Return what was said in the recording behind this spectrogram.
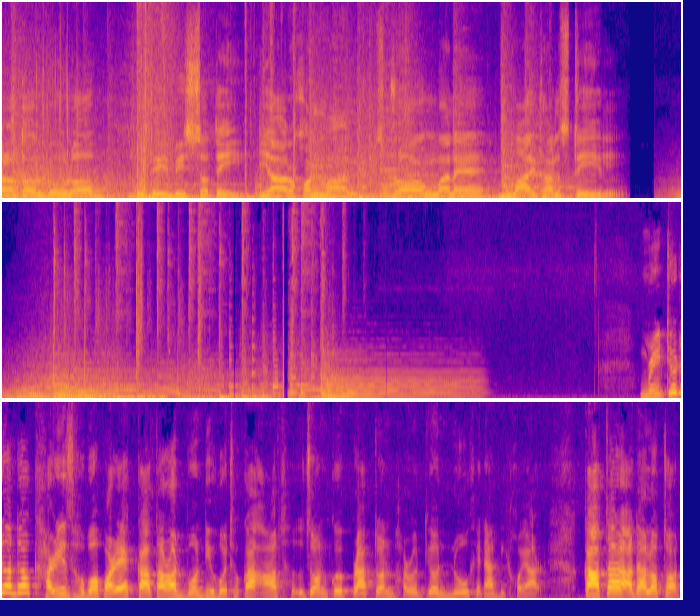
ভাৰতৰ গৌৰৱ গোটেই বিশ্বতেই ইয়াৰ সন্মান ষ্ট্ৰং মানে মাইথান ষ্টীল। মৃত্যুদণ্ড খাৰিজ হ'ব পাৰে কাটাৰত বন্দী হৈ থকা আঠজনকৈ প্ৰাক্তন ভাৰতীয় নৌ সেনা বিষয়াৰ। কাটাৰ আদালতত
